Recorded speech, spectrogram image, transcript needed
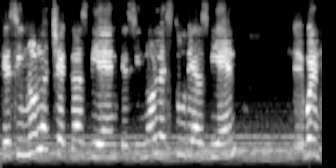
que si no la checas bien, que si no la estudias bien, bueno,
